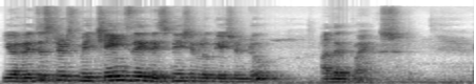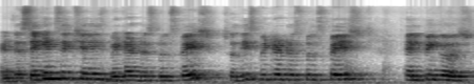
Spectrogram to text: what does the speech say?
your registers may change their destination location to other banks. And the second section is bit addressable space. So this bit addressable space helping us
